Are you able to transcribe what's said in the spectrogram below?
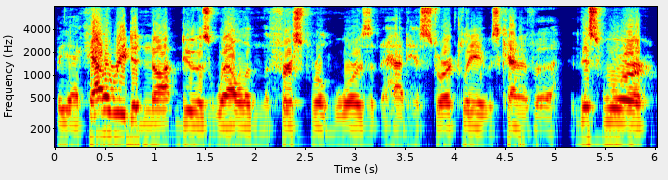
But yeah, cavalry did not do as well in the First World War as it had historically. It was kind of a this war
